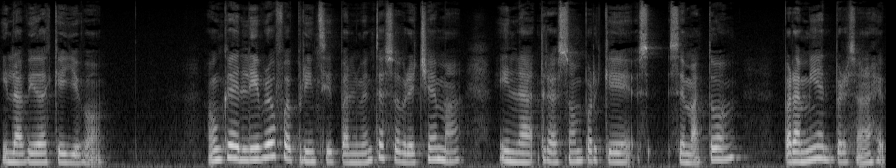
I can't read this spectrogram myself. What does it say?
y la vida que llevó. Aunque el libro fue principalmente sobre Chema y la razón por qué se mató, para mí el personaje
